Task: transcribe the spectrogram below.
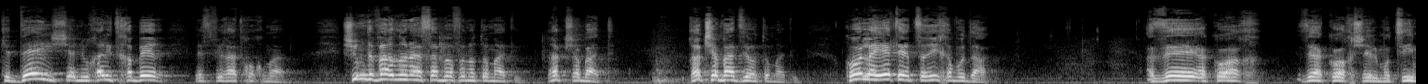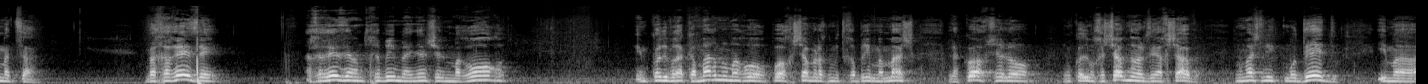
כדי שאני אוכל להתחבר לספירת חוכמה. שום דבר לא נעשה באופן אוטומטי, רק שבת. רק שבת זה אוטומטי. כל היתר צריך עבודה. אז זה הכוח, זה הכוח של מוציא מצה. ואחרי זה, אחרי זה אנחנו מתחברים לעניין של מרור. אם קודם רק אמרנו מרור, פה עכשיו אנחנו מתחברים ממש לכוח שלו. אם קודם חשבנו על זה, עכשיו ממש להתמודד עם, ה,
